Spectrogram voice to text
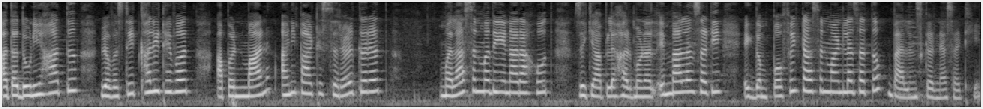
आता दोन्ही हात व्यवस्थित खाली ठेवत. आपण मान आणि पाठ सरळ करत. मलासनमध्ये येणार आहोत जे की आपल्या हार्मोनल इम्बॅलन्ससाठी एकदम परफेक्ट आसन मानलं जातं बॅलन्स करण्यासाठी.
